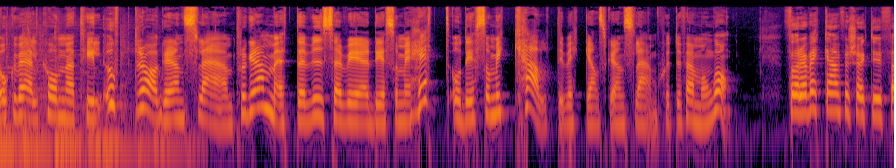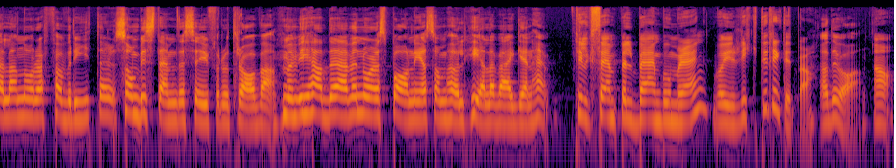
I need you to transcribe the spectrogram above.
och välkomna till Uppdrag Grand Slam, programmet där vi serverar det som är hett och det som är kallt i veckans Grand Slam 75-omgång. Förra veckan försökte vi fälla några favoriter som bestämde sig för att trava. Men vi hade även några spaningar som höll hela vägen hem. Till exempel Bang Boomerang var ju riktigt, riktigt bra. Ja, det var han. Ja.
